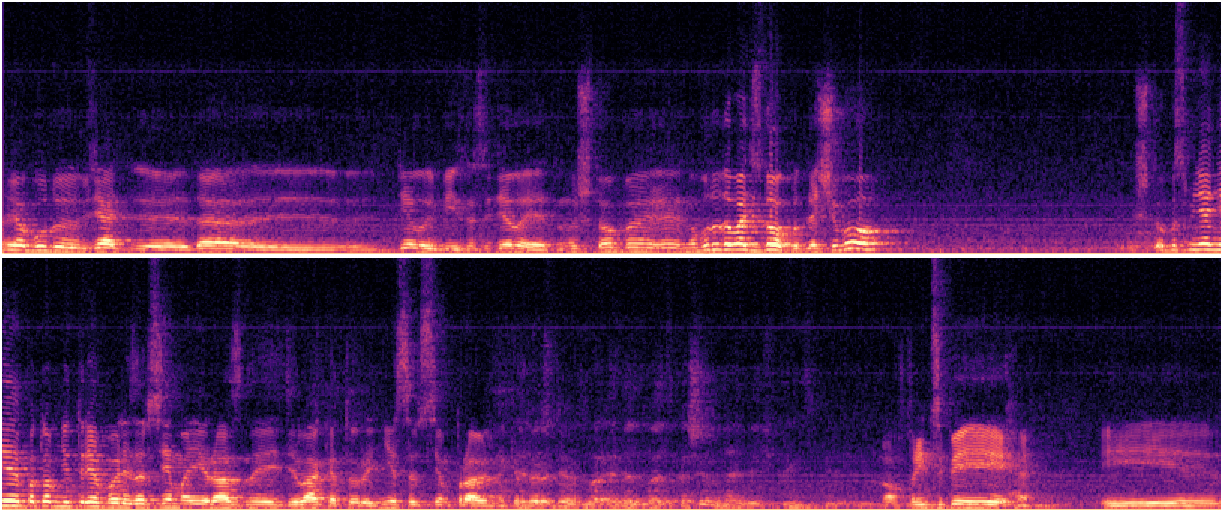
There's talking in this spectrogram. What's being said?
Но я буду взять, э, да, э, делаю бизнес и делаю это. Ну, чтобы, э, ну, буду давать сдоку. Для чего? Чтобы с меня не, потом не требовали за все мои разные дела, которые не совсем правильные, Это, которые что, делаю. назва- это называется кошерная вещь, в принципе. Но в принципе и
